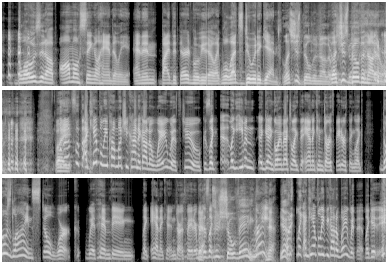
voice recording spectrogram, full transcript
blows it up almost single-handedly and then by the third movie they're like well let's do it again Let's just build another. let's one. just build another one well, like that's the th- I can't believe how much he kind of got away with too, because like uh, like even again going back to like the Anakin Darth Vader thing, like those lines still work with him being like Anakin Darth Vader, but Yeah. it's like they're so vague. right, Yeah. Yeah. But it, like I can't believe he got away with it. Like it,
